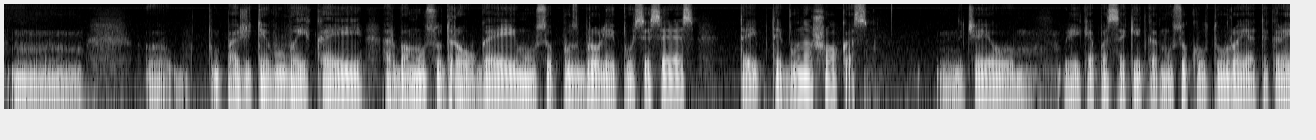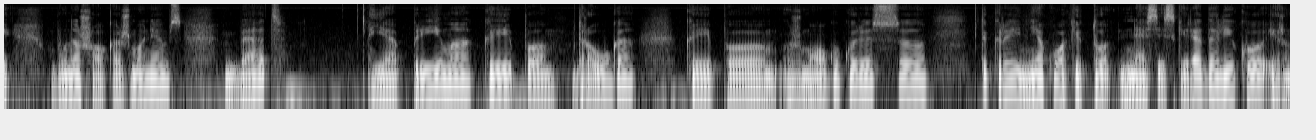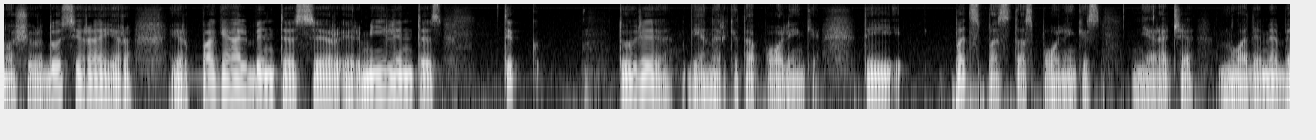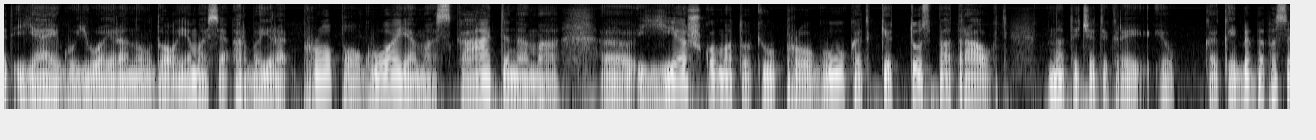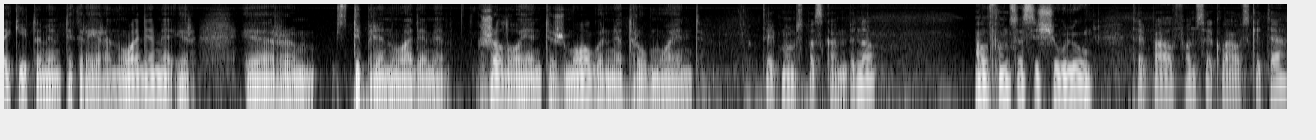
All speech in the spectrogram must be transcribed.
mm, pavyzdžiui, tėvų vaikai arba mūsų draugai, mūsų pusbroliai, pusėserės, taip, tai būna šokas. Čia jau reikia pasakyti, kad mūsų kultūroje tikrai būna šokas žmonėms, bet jie priima kaip draugą, kaip žmogų, kuris tikrai niekuo kitu nesiskiria dalykų ir nuoširdus yra, ir, ir pagelbintis, ir, ir mylintis, tik turi vieną ar kitą polinkį. Tai pats pas tas polinkis nėra čia nuodėmė, bet jeigu juo yra naudojamasi arba yra propaguojama, skatinama, e, ieškoma tokių progų, kad kitus patraukti, na tai čia tikrai jau kaip be pasakytumėm, tikrai yra nuodėmė ir, ir stipri nuodėmė, žalojanti žmogų ir netraumuojanti. Taip mums paskambino. Alfonsas iš Šiaulių. Taip, Alfonsai, klauskite.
